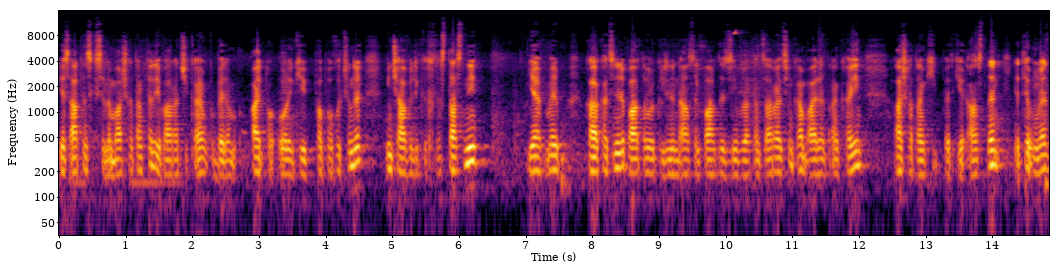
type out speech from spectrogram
ես արդեն սկսել եմ աշխատանքներ եւ առաջիկայում կբերեմ այլ օրենքի փոփոխություններ, ինչ ավելի կխստացնի եւ մեր քաղաքացիները պարտավոր կլինեն ասել պարտադիր զինվորական ծառայություն կամ այլ ընտրանքային աշխատանքի պետք է անցնեն, եթե ունեն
